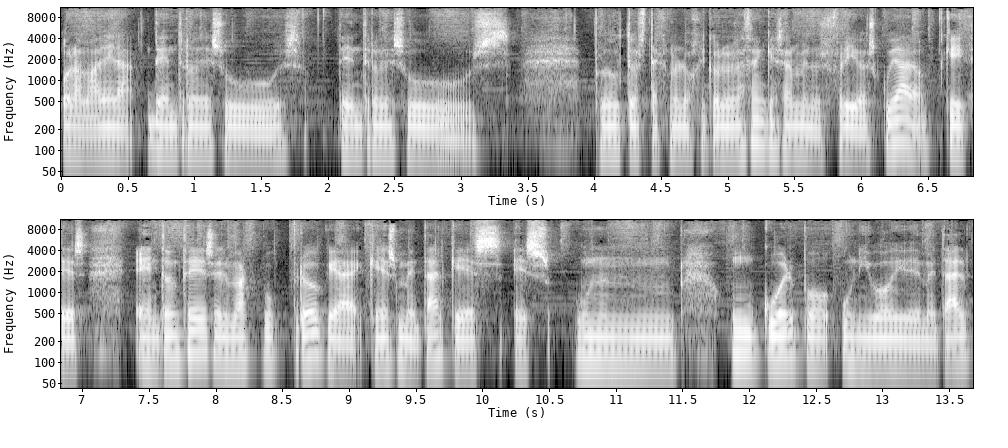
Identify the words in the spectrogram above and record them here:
o la madera dentro de sus dentro de sus productos tecnológicos los hacen que sean menos fríos. Cuidado, que dices, entonces el MacBook Pro que, que es metal, que es, es un, un cuerpo unibody de metal,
